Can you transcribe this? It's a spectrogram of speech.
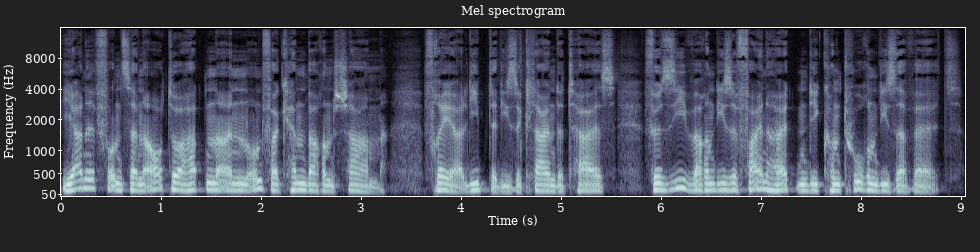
Janif und sein Auto hatten einen unverkennbaren Charme. Freya liebte diese kleinen Details. Für sie waren diese Feinheiten die Konturen dieser Welt.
